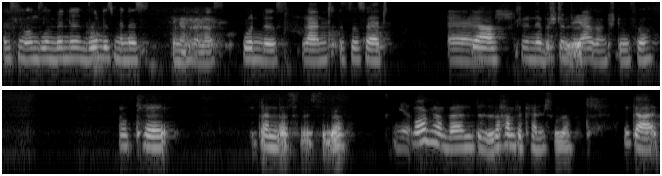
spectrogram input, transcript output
das ist in unserem Bundes- Bundesmindest, wie nennt man das? Bundesland ist es halt äh, Ja, für eine bestimmte Jahrgangsstufe. Okay. Dann es lieber. Ja. Morgen haben wir, haben wir keine Schule. Egal.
